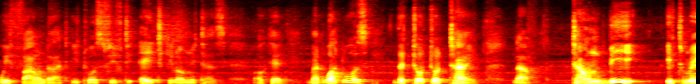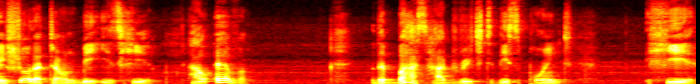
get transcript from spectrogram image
we found that it was 58 kilometers. Okay, but what was the total time? Now, town B, it may show that town B is here. However, the bus had reached this point here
